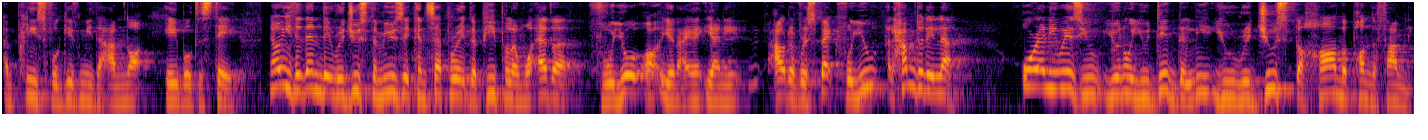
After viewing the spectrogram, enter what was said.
And please forgive me that I'm not able to stay. Now, either then they reduce the music and separate the people and whatever for your, uh, you know, out of respect for you, Alhamdulillah. Or anyways, you, you know, you did the, you reduced the harm upon the family.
